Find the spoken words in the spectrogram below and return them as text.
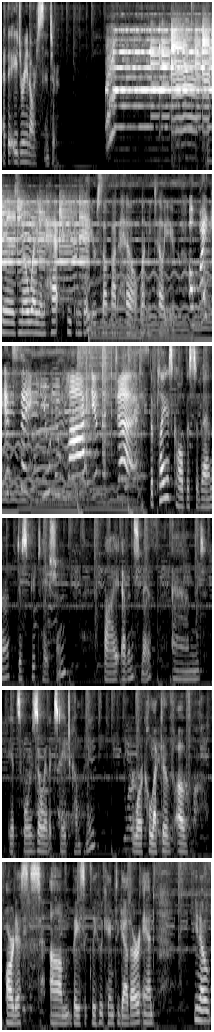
at the Adrienne Arsht Center. There's no way in heck you can get yourself out of hell, let me tell you. Awake and sing, you who lie in the dust. The play is called The Savannah Disputation by Evan Smith, and it's for Zoetic Stage Company. We're a collective of artists, um, basically, who came together and, you know,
